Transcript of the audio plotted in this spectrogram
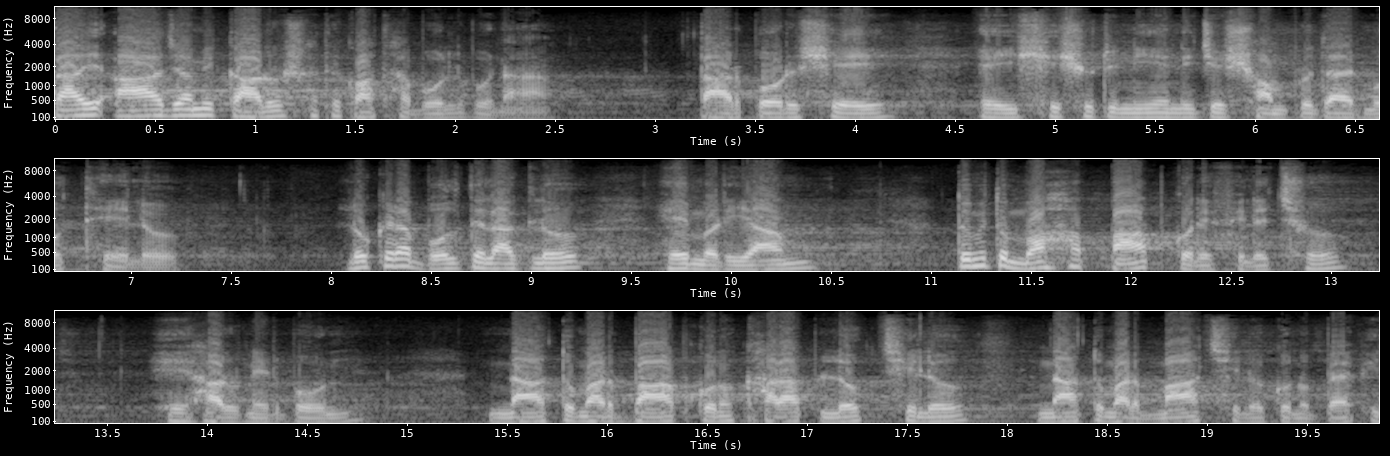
তাই আজ আমি কারোর সাথে কথা বলব না। তারপর সে এই শিশুটি নিয়ে নিজের সম্প্রদায়ের মধ্যে এলো। লোকেরা বলতে লাগল, হে মরিয়াম, তুমি তো মহা পাপ করে ফেলেছ। হে হারুনের বোন, না তোমার বাপ কোনো খারাপ লোক ছিল, না তোমার মা ছিল কোনো ব্যাপী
